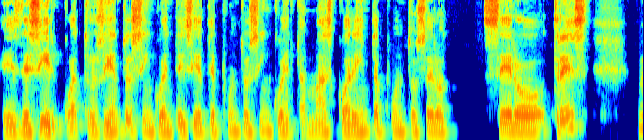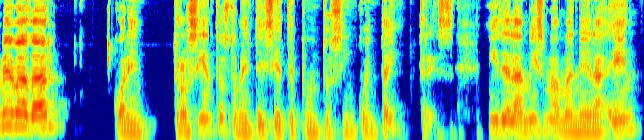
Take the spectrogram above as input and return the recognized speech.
Es decir, 457.50 más 40.003 me va a dar 497.53. Y de la misma manera en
